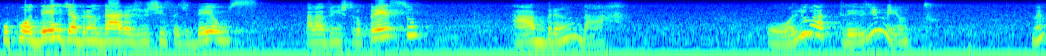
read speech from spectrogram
o poder de abrandar a justiça de Deus. Palavrinha de tropeço. Abrandar. Olha o atrevimento. Né?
